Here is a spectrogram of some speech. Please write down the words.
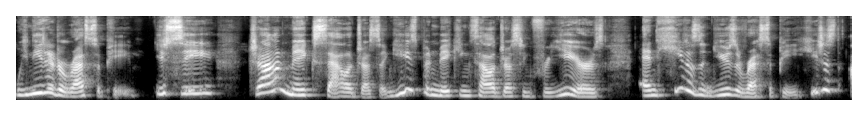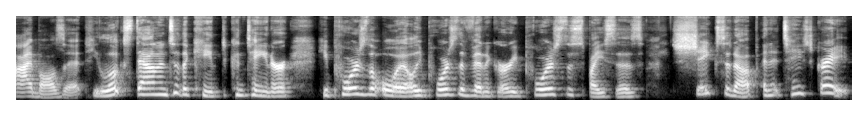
We needed a recipe. You see, John makes salad dressing. He's been making salad dressing for years and he doesn't use a recipe. He just eyeballs it. He looks down into the can- container, he pours the oil, he pours the vinegar, he pours the spices, shakes it up, and it tastes great.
